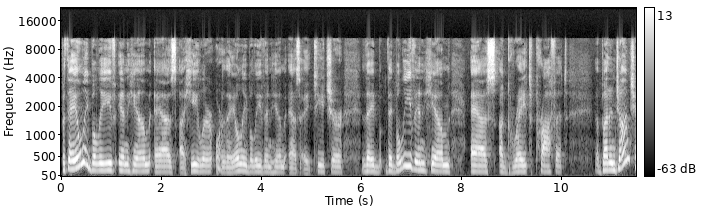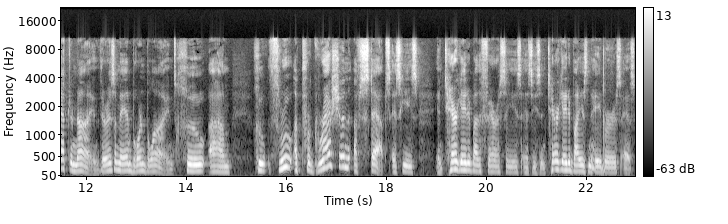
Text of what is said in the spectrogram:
but they only believe in him as a healer or they only believe in him as a teacher. They, they believe in him as a great prophet. But in John chapter 9, there is a man born blind who um, who, through a progression of steps, as he's interrogated by the Pharisees, as he's interrogated by his neighbors, as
